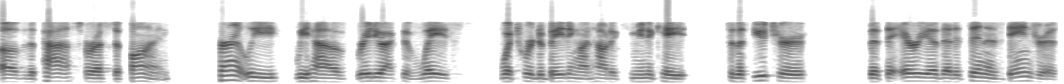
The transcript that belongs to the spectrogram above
of the past for us to find. Currently, we have radioactive waste, which we're debating on how to communicate to the future that the area that it's in is dangerous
